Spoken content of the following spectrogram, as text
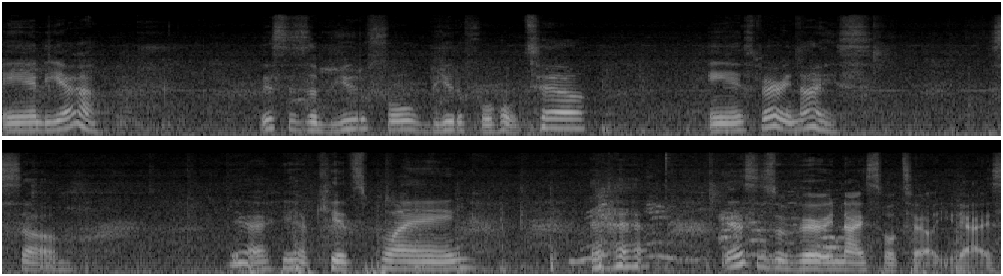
And yeah, this is a beautiful, beautiful hotel. And it's very nice. So, yeah, you have kids playing. this is a very nice hotel, you guys.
